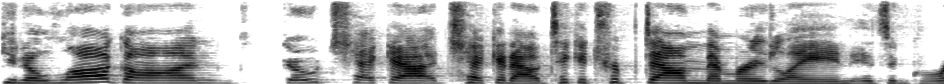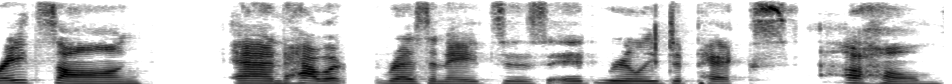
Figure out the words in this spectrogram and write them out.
you know, log on, go check out, check it out, take a trip down memory lane. It's a great song and how it resonates is it really depicts a home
